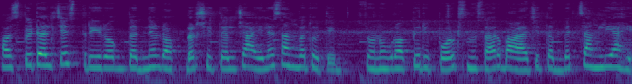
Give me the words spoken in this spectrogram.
हॉस्पिटलचे स्त्रीरोग तज्ज्ञ डॉक्टर शीतलच्या आईला सांगत होते. सोनोग्राफी रिपोर्ट्सनुसार बाळाची तब्येत चांगली आहे.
